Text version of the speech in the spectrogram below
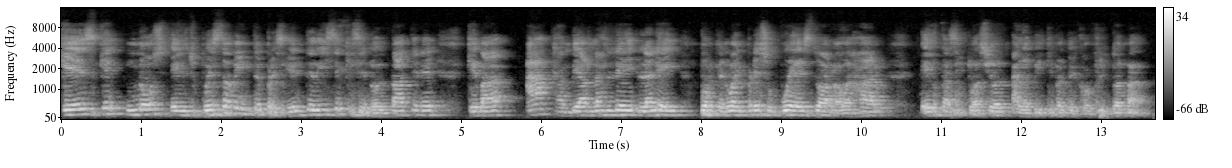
que es que nos, supuestamente el presidente dice que se nos va a tener, que va a cambiar la ley, la ley porque no hay presupuesto a rebajar esta situación a las víctimas del conflicto armado.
